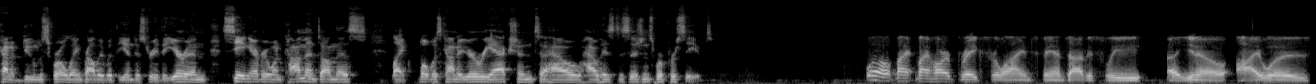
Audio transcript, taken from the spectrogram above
kind of doom scrolling, probably with the industry that you're in, seeing everyone comment on this. Like, what was kind of your reaction to how how his decisions were perceived? Well, my my heart breaks for Lions fans. Obviously, uh, you know, I was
